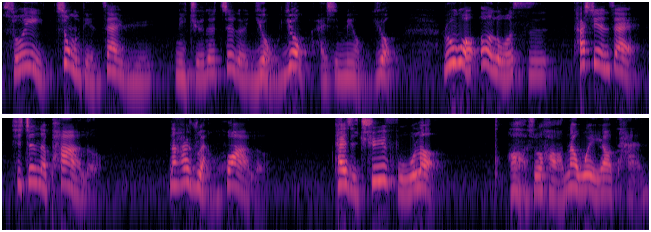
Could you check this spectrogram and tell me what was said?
所以重点在于你觉得这个有用还是没有用？如果俄罗斯他现在是真的怕了，那他软化了，开始屈服了啊，说好，那我也要谈。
